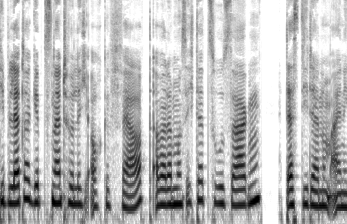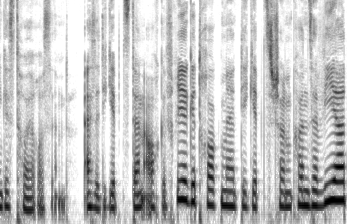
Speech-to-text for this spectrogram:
Die Blätter gibt es natürlich auch gefärbt, aber da muss ich dazu sagen, dass die dann um einiges teurer sind. Also die gibt es dann auch gefriergetrocknet, die gibt es schon konserviert,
